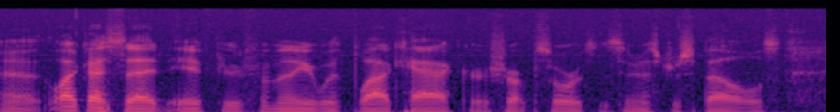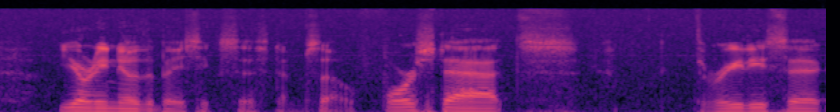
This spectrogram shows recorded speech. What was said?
Uh, like I said, if you're familiar with Black Hack or Sharp Swords and Sinister Spells, you already know the basic system. So, 4 stats, 3d6,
